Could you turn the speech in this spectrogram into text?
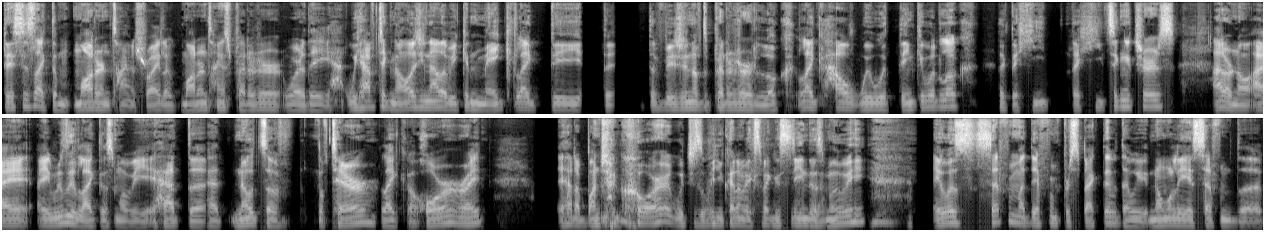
this is like the modern times, right? Like modern times Predator, where they we have technology now that we can make like the the the vision of the Predator look like how we would think it would look, like the heat the heat signatures. I don't know. I I really like this movie. It had the had notes of of terror, like a horror, right? It had a bunch of gore, which is what you kind of expect to see in this movie. It was set from a different perspective that we normally is set from the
